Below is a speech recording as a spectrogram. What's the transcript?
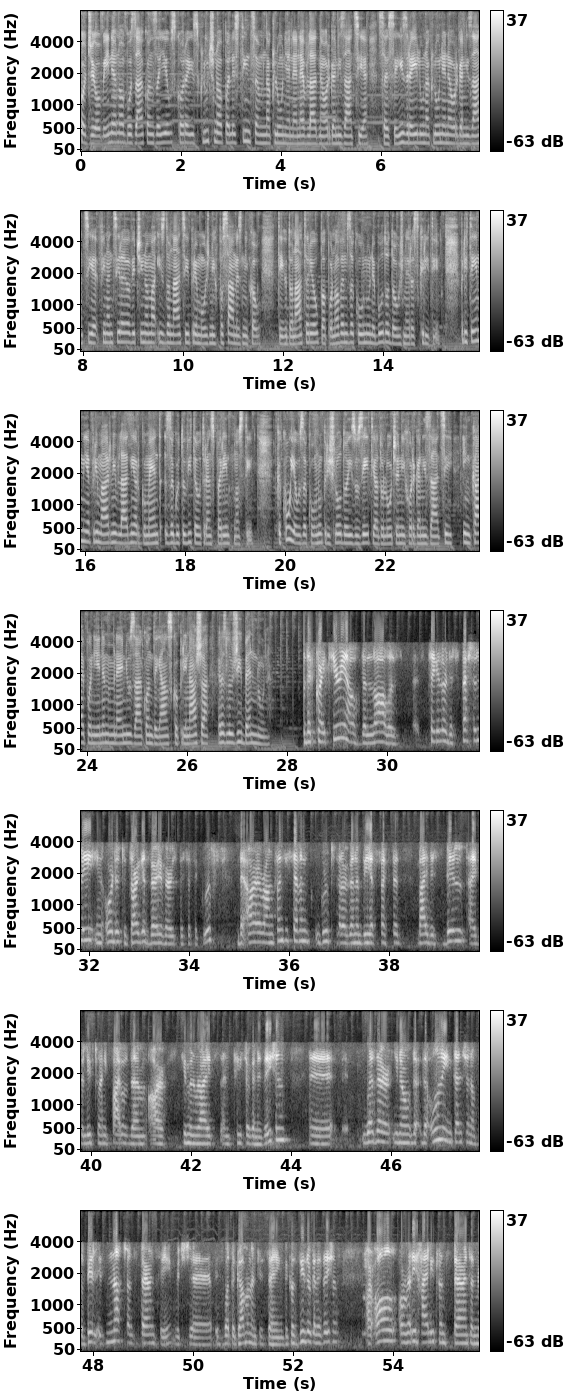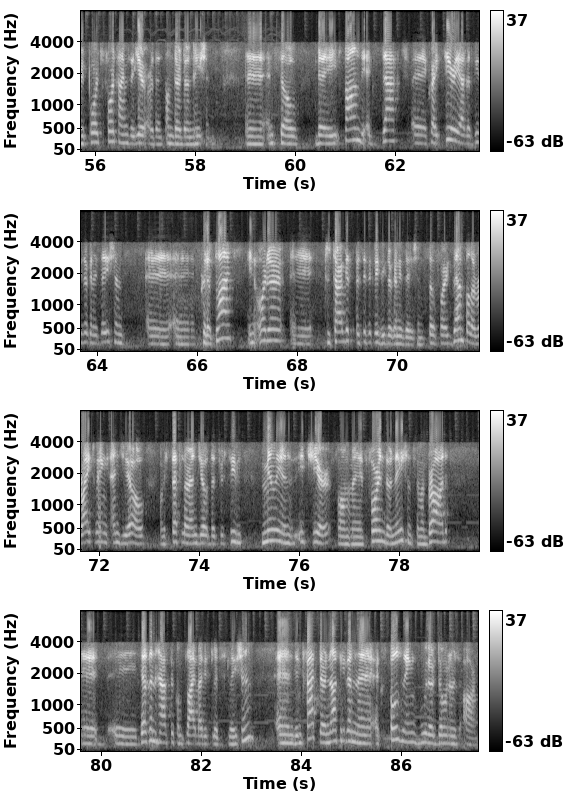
Kot že omenjeno, bo zakon zajel skoraj izključno palestincem naklonjene nevladne organizacije, saj se Izraelu naklonjene organizacije financirajo večinoma iz donacij premožnih posameznikov. Teh donatorjev pa po novem zakonu ne bodo dolžne razkriti. Pri tem je primarni vladni argument zagotovitev transparentnosti. Kako je v zakonu prišlo do izuzetja določenih organizacij in kaj po njenem mnenju zakon dejansko prinaša, razloži Ben Nun. The criteria of the law was tailored especially in order to target very, very specific groups. There are around 27 groups that are going to be affected by this bill. I believe 25 of them are human rights and peace organizations. Uh, whether, you know, the, the only intention of the bill is not transparency, which uh, is what the government is saying, because these organizations are all already highly transparent and report four times a year on their donations. Uh, and so they found the exact uh, criteria that these organizations uh, uh could apply in order uh, to target specifically these organizations. So, for example, a right wing NGO or a settler NGO that receives millions each year from uh, foreign donations from abroad doesn't have to comply by this legislation. And in fact, they're not even uh, exposing who their donors are.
